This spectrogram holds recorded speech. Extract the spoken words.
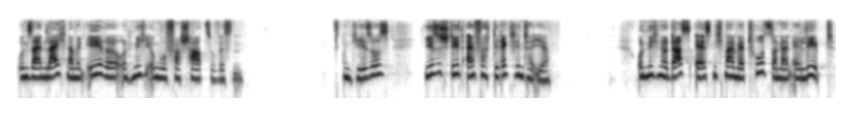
und seinen Leichnam in Ehre und nicht irgendwo verscharrt zu wissen. Und Jesus, Jesus steht einfach direkt hinter ihr. Und nicht nur das, er ist nicht mal mehr tot, sondern er lebt.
